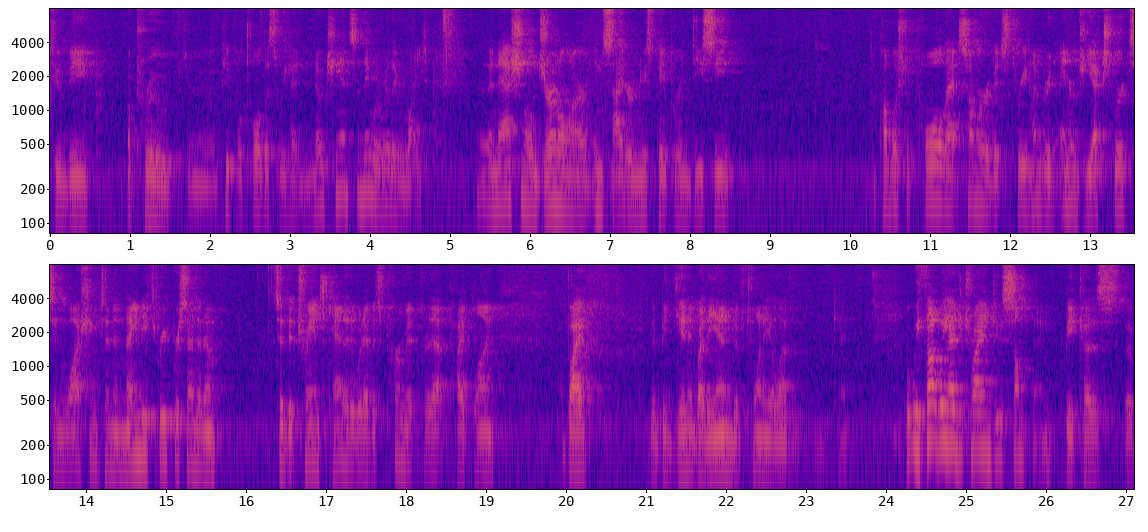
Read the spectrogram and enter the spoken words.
to be approved. Uh, people told us we had no chance, and they were really right. The National Journal, our insider newspaper in DC, published a poll that summer of its 300 energy experts in Washington, and 93% of them said that TransCanada would have its permit for that pipeline by the beginning, by the end of 2011. Okay? But we thought we had to try and do something because the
